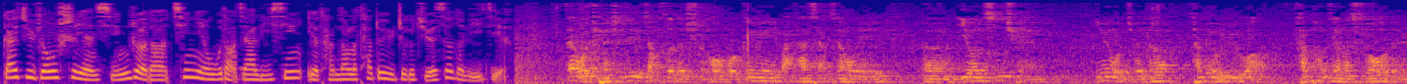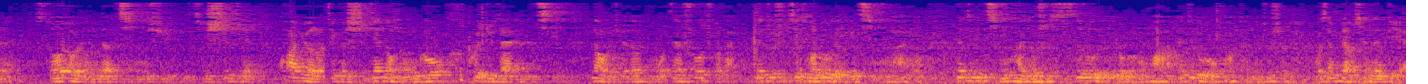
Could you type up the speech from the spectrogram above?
该剧中饰演行者的青年舞蹈家黎星也谈到了他对于这个角色的理解。在我诠释这个角色的时候，我更愿意把它想象为，呃，一汪清泉，因为我觉得他没有欲望，他碰见了所有的人，所有人的情绪。以及事件跨越了这个时间的鸿沟，汇聚在了一起。那我觉得我再说出来，那就是这条路的一个情怀。那这个情怀就是丝路的一个文化。那这个文化可能就是我想表现的点，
